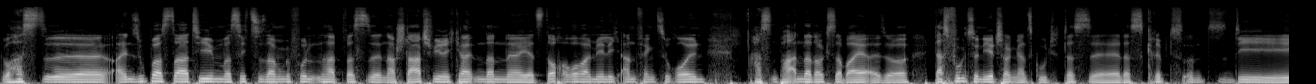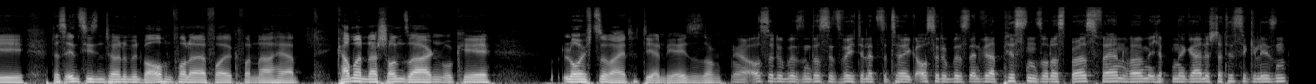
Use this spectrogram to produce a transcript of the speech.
du hast äh, ein Superstar-Team, was sich zusammengefunden hat, was äh, nach Startschwierigkeiten dann äh, jetzt doch auch allmählich anfängt zu rollen. Hast ein paar Underdogs dabei, also das funktioniert schon ganz gut, das, das Skript. Und die, das In-Season-Tournament war auch ein voller Erfolg, von daher kann man da schon sagen, okay, läuft soweit, die NBA-Saison. Ja, außer du bist, und das ist jetzt wirklich der letzte Take, außer du bist entweder Pistons oder Spurs-Fan, weil ich habe eine geile Statistik gelesen.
